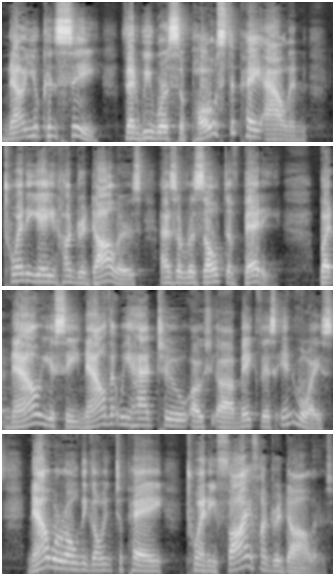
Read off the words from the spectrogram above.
Now you can see that we were supposed to pay Alan $2,800 as a result of Betty. But now you see, now that we had to uh, uh make this invoice, now we're only going to pay $2,500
